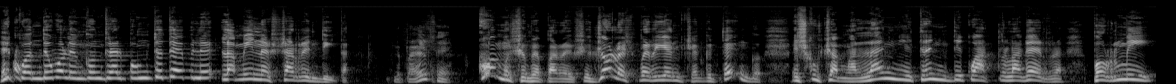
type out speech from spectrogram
Y cuando vuelve a encontrar el punto débil, la mina está rendida. ¿Le parece? ¿Cómo se me parece? Yo la experiencia que tengo. Escuchame, al año 34 la guerra, por mí,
